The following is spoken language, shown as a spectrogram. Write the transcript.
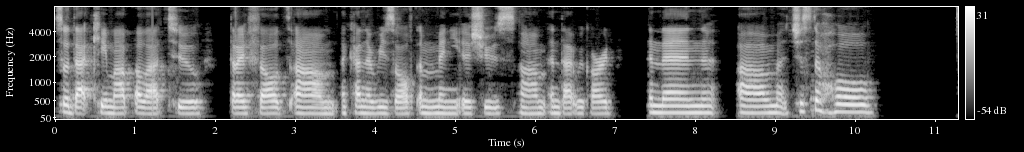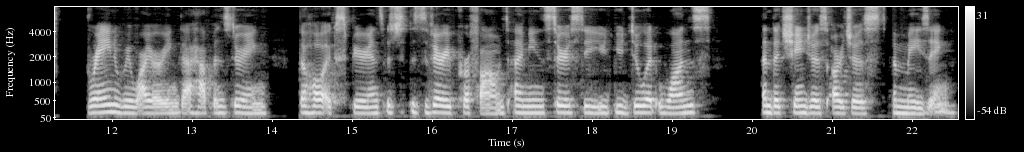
So that came up a lot too that i felt um, i kind of resolved many issues um, in that regard. And then um, just the whole brain rewiring that happens during the whole experience is is very profound. I mean, seriously, you, you do it once and the changes are just amazing.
